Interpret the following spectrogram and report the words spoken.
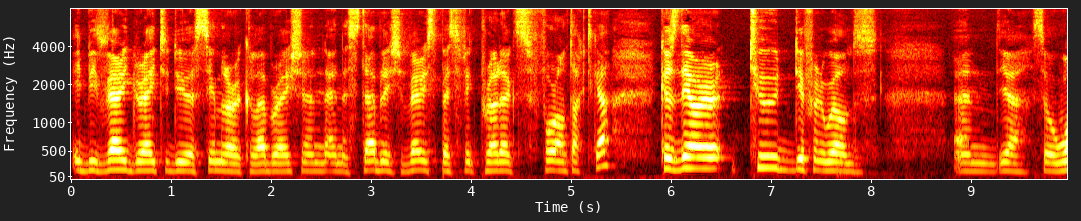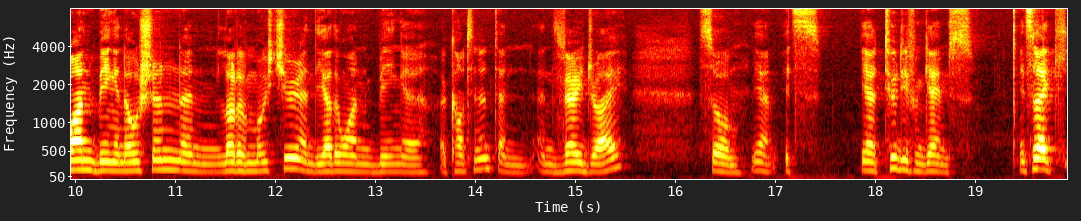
it'd be very great to do a similar collaboration and establish very specific products for Antarctica, because there are two different worlds, and yeah, so one being an ocean and a lot of moisture, and the other one being a, a continent and and very dry. So yeah, it's yeah two different games. It's like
